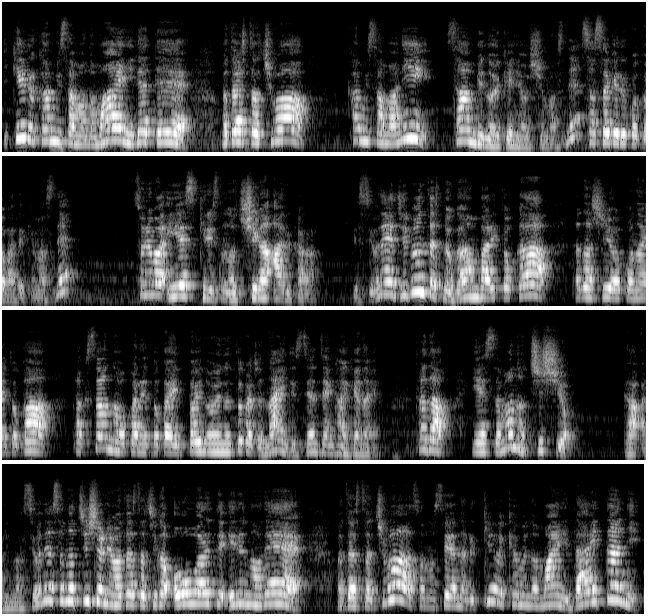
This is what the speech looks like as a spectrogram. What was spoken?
生ける神様の前に出て私たちは神様に賛美の生贄をしますね。捧げることができますね。それはイエス・キリストの血があるから。ですよね。自分たちの頑張りとか正しい行いとかたくさんのお金とかいっぱいのお犬とかじゃないんです。全然関係ない。ただイエス様の知識がありますよね。その知識に私たちが覆われているので私たちはその聖なる清い神の前に大胆に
